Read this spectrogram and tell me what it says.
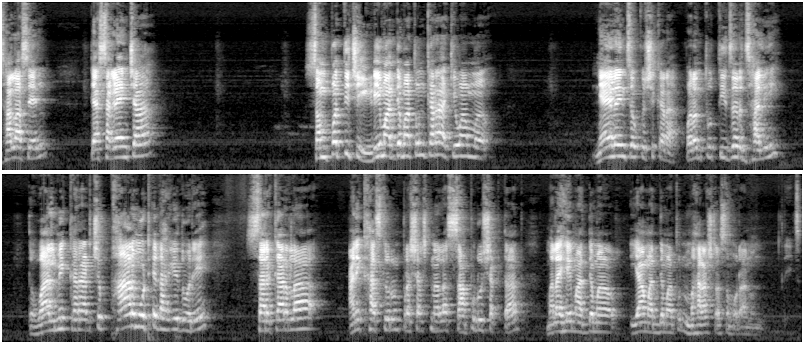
झाला असेल त्या सगळ्यांच्या संपत्तीची ईडी माध्यमातून करा किंवा न्यायालयीन चौकशी करा. परंतु ती जर झाली तर वाल्मिक कराडचे फार मोठे धागेदोरे सरकारला आणि खास करून प्रशासनाला सापडू शकतात. मला हे माध्यम या माध्यमातून महाराष्ट्रासमोर आणून द्यायचं.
